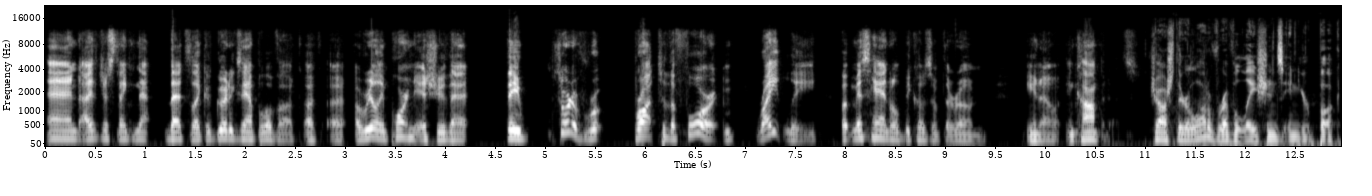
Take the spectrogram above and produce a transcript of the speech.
And I just think that that's like a good example of a a, a really important issue that they sort of brought to the fore rightly but mishandled because of their own you know, incompetence. Josh, there are a lot of revelations in your book,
